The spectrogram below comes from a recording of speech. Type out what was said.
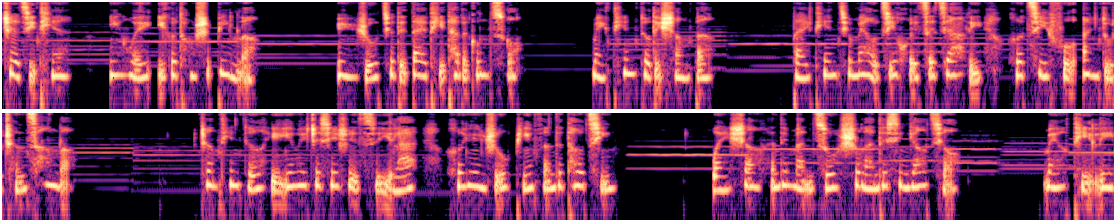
这几天，因为一个同事病了。韵如就得代替他的工作，每天都得上班，白天就没有机会在家里和继父暗度陈仓了。张天德也因为这些日子以来和韵如频繁的偷情，晚上还得满足舒兰的性要求，没有体力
